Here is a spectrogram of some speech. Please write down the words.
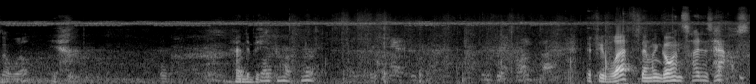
Is that Will? Yeah. Oh. Had to be. If he left, then we go inside his house.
